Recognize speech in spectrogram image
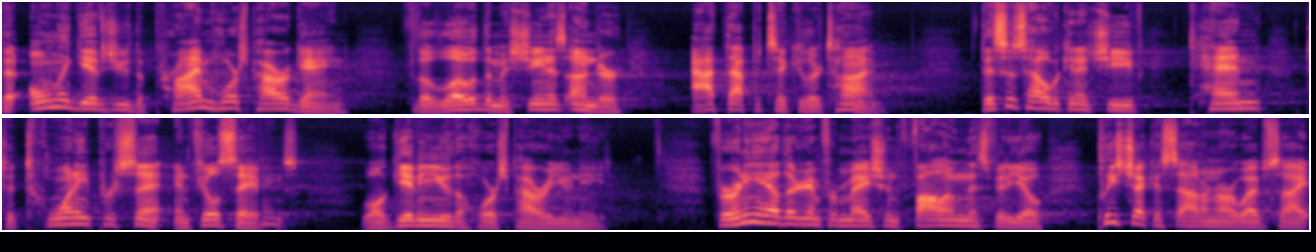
that only gives you the prime horsepower gain for the load the machine is under at that particular time. This is how we can achieve 10 to 20% in fuel savings while giving you the horsepower you need. For any other information following this video, please check us out on our website,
